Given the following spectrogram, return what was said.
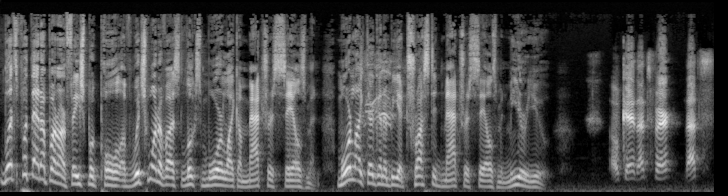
Let's put that up on our Facebook poll of which one of us looks more like a mattress salesman. More like they're going to be a trusted mattress salesman, me or you. Okay, that's fair. That's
